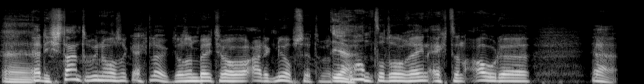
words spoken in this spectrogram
ja die staantribune was ook echt leuk. Dat is een beetje waar we eigenlijk nu op zitten. Met Ja. planten doorheen. Echt een oude, ja,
